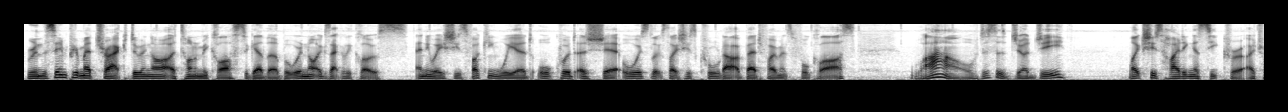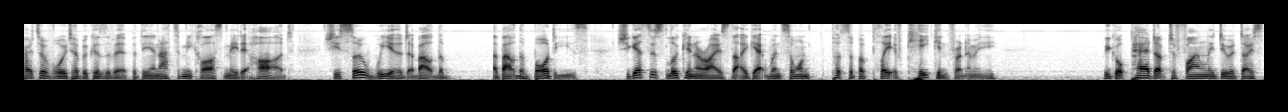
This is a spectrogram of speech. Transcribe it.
We're in the same pre-med track doing our anatomy class together, but we're not exactly close. Anyway, she's fucking weird, awkward as shit, always looks like she's crawled out of bed five minutes before class. Wow, this is judgy. Like she's hiding a secret. I tried to avoid her because of it, but the anatomy class made it hard. She's so weird about the about the bodies. She gets this look in her eyes that I get when someone puts up a plate of cake in front of me. We got paired up to finally do a dice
